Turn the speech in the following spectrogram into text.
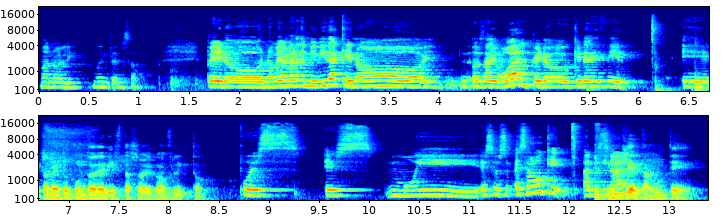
Manoli, muy intensa. Pero no voy a hablar de mi vida, que no os da igual, pero quiero decir, eh, Dame tu punto de vista sobre el conflicto. pues es muy... Eso es, es algo que al es final... inquietante.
